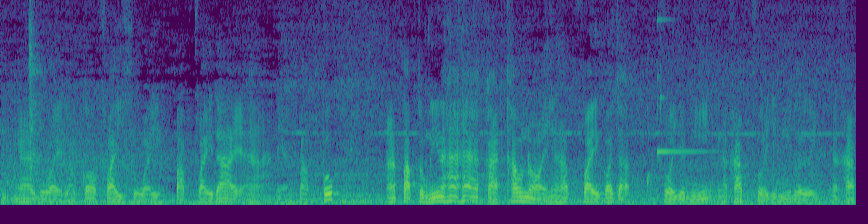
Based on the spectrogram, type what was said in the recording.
ติดง่ายด้วย แล้วก็ไฟสวยปรับไฟได้อ่าเนี่ยปรับปุ๊บอ่าปรับตรงนี้นะฮะให้อากาศเข้าหน่อยนะครับ ไฟก็จะสวยอย่างนี้นะครับ สวยอย่างนี้เลยนะครับ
